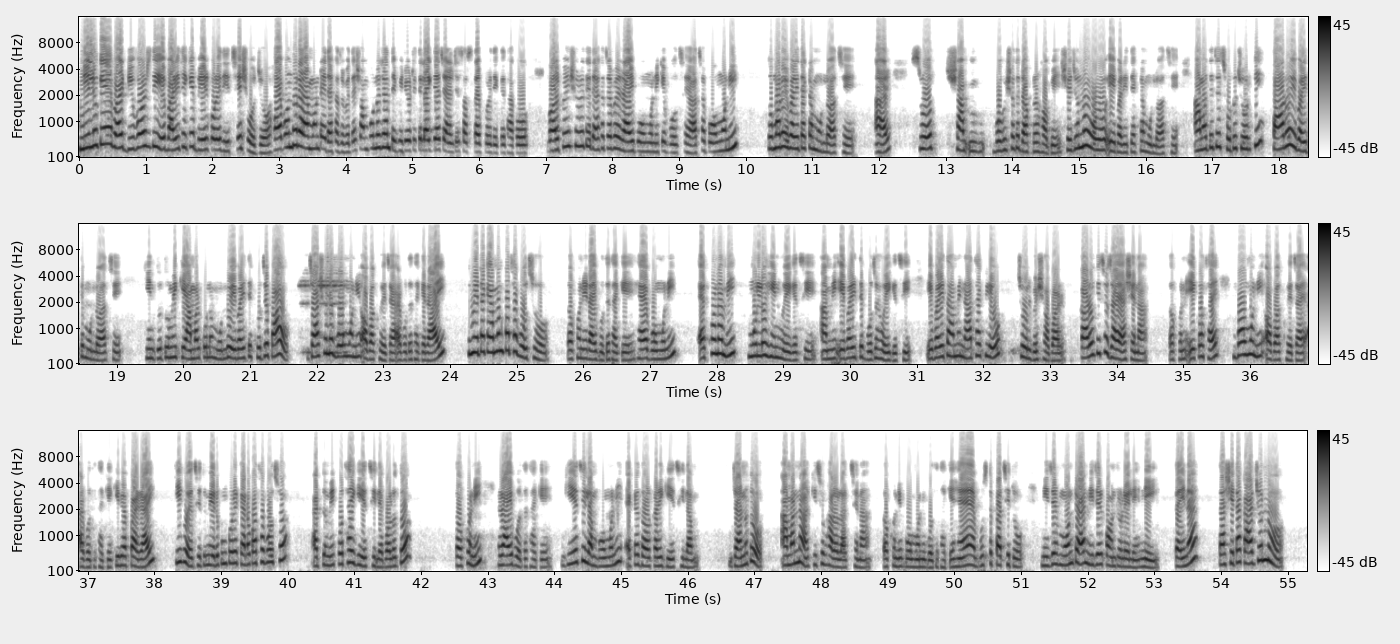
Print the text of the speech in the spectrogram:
নীলুকে এবার ডিভোর্স দিয়ে বাড়ি থেকে বের করে দিচ্ছে সূর্য। হ্যাঁ বন্ধুরা, এমনটাই দেখা যাবে। তাই সম্পূর্ণ জানতে ভিডিওটিতে লাইক দেওয়া চ্যানেলটি সাবস্ক্রাইব করে দেখতে থাকো। গল্পের শুরুতে দেখা যাবে রায় বৌমণিকে বলছে আচ্ছা বৌমণি তোমারও এই বাড়িতে একটা মূল্য আছে। আর স্রোত ভবিষ্যতে ডক্টর হবে। সেজন্য ওরও এই বাড়িতে একটা মূল্য আছে। আমাদের যে ছোট চোরকি, তারও এই বাড়িতে মূল্য আছে। কিন্তু তুমি কি আমার কোনো মূল্য এই বাড়িতে খুঁজে পাও? যা শুনে বৌমণি অবাক হয়ে যায় আর বলতে থাকে, রায়, তুমি এটা কেমন কথা বলছো? তখনই রায় বলতে থাকে হ্যাঁ বৌমণি এখন আমি মূল্যহীন হয়ে গেছি, আমি এ বাড়িতে বোঝা হয়ে গেছি। এ বাড়িতে আমি না থাকলেও চলবে সবার, কারও কিছু যায় আসে না। তখন এ কথায় বৌমনি অবাক হয়ে যায় আর বলতে থাকে, কি ব্যাপার রাই? কি হয়েছে? তুমি এরকম করে কেন কথা বলছো? আর তুমি কোথায় গিয়েছিলে বলো তো? তখনই রায় বলতে থাকে, গিয়েছিলাম বৌমনি একটা দরকারে গিয়েছিলাম। জানো তো, আমার না কিছু ভালো লাগছে না। তখনই বৌমনি বলতে থাকে হ্যাঁ বুঝতে পারছি তো, নিজের মনটা নিজের কন্ট্রোলে নেই, তাই না? তা সেটা কার জন্য?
